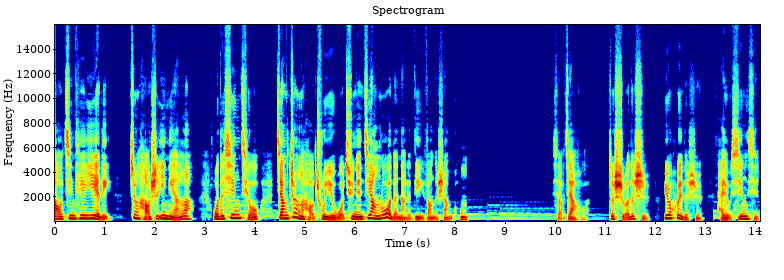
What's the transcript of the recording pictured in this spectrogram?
到今天夜里，正好是一年了。我的星球将正好处于我去年降落的那个地方的上空。小家伙，这蛇的事、约会的事，还有星星，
